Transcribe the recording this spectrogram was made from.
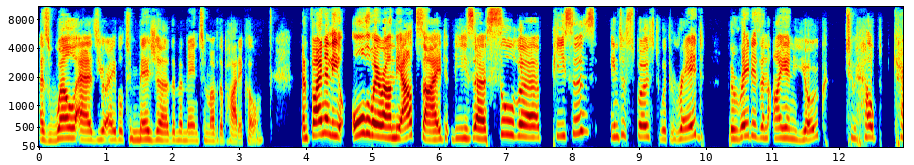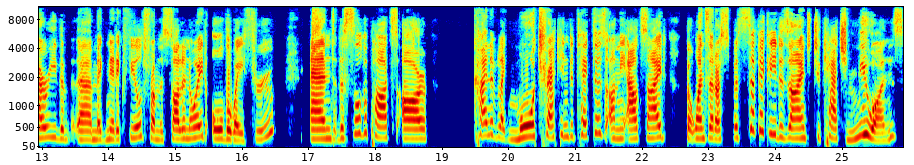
as well as you're able to measure the momentum of the particle. And finally, all the way around the outside, these uh, silver pieces interspersed with red. The red is an iron yoke to help carry the uh, magnetic field from the solenoid all the way through. And the silver parts are kind of like more tracking detectors on the outside, but ones that are specifically designed to catch muons,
